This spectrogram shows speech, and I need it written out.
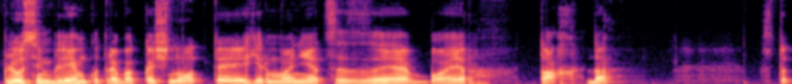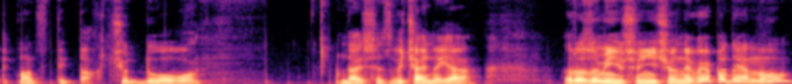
Плюс емблемку треба качнути. Германія ЦЗ Байер Тах, да? 115 так, чудово. Далі, звичайно, я розумію, що нічого не випаде, ну.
